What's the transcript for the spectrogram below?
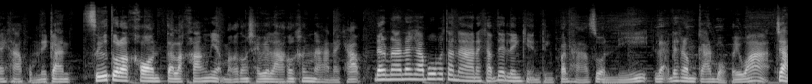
นะครับผมในการซื้อตัวละครแต่ละครั้งเนี่ยมันก็ต้องใช้เวลาค่อนข้างนานนะครับดังนั้นนะครับผู้พัฒนานะครับได้เล็งเห็นถึงปัญหาส่วนนี้ และได้ทำการบอกไปว่า จะ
